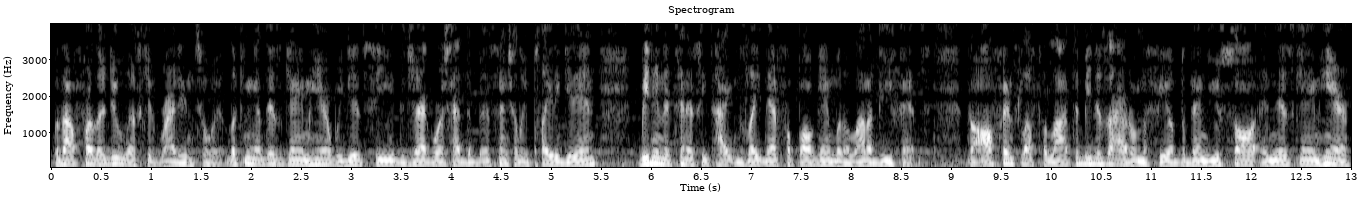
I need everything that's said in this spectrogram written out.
Without further ado, let's get right into it. Looking at this game here, we did see the Jaguars had to essentially play to get in, beating the Tennessee Titans late in that football game with a lot of defense. The offense left a lot to be desired on the field, but then you saw in this game here,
